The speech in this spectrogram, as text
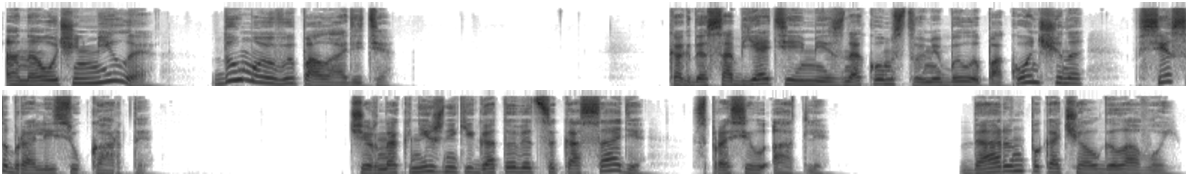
«Она очень милая. Думаю, вы поладите». Когда с объятиями и знакомствами было покончено, все собрались у карты. «Чернокнижники готовятся к осаде?» — спросил Атли. Даррен покачал головой.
